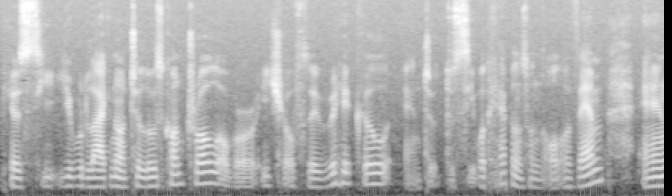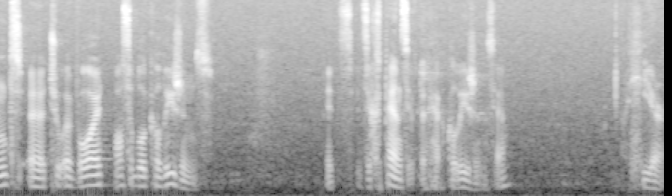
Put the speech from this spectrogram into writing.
because you would like not to lose control over each of the vehicle and to, to see what happens on all of them and uh, to avoid possible collisions. It's, it's expensive to have collisions, yeah? Here.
